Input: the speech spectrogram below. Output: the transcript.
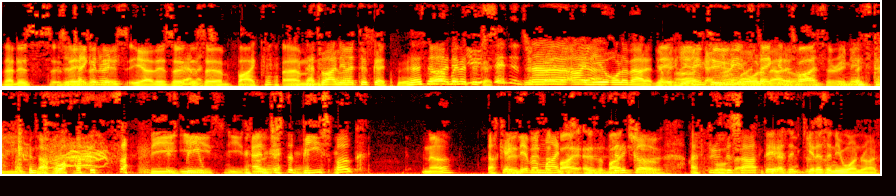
That is, Is it there's taken a, there's, yeah, there's a, Damn there's it. a bike. Um, That's why I never took it. That's why No, I never took it. said it's no, I idea. knew all about it. They- But you he meant took to- you all meant to about take it it. twice already. He meant to take it twice. the It's be- E's, E's, and just the B spoke. No. Okay, There's- never there's a mind. bi- Just there's a let bike it go. show I threw called this out there. Get us, a, get us a new one, Ron.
